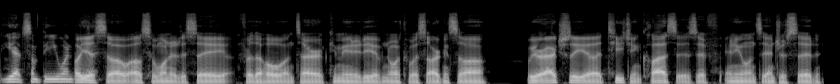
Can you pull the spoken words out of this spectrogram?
You had something you want? Oh, yeah. So I also wanted to say for the whole entire community of Northwest Arkansas, we are actually uh, teaching classes if anyone's interested,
